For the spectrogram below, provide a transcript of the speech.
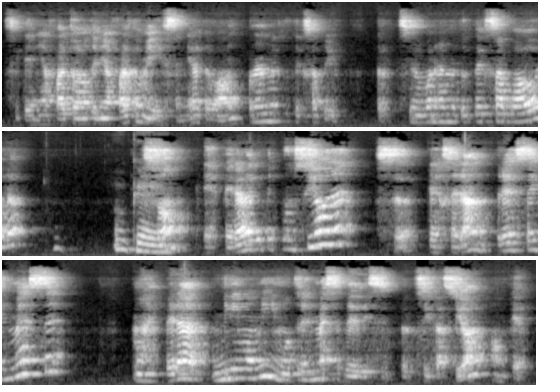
si tenía falta o no tenía falta, me dice, mira, te vamos a poner el metotrexato. Y yo, pero si me pones el metotrexato ahora, son esperar a que te funcione, que serán 3, 6 meses, Vamos a esperar mínimo, mínimo tres meses de desintoxicación, aunque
